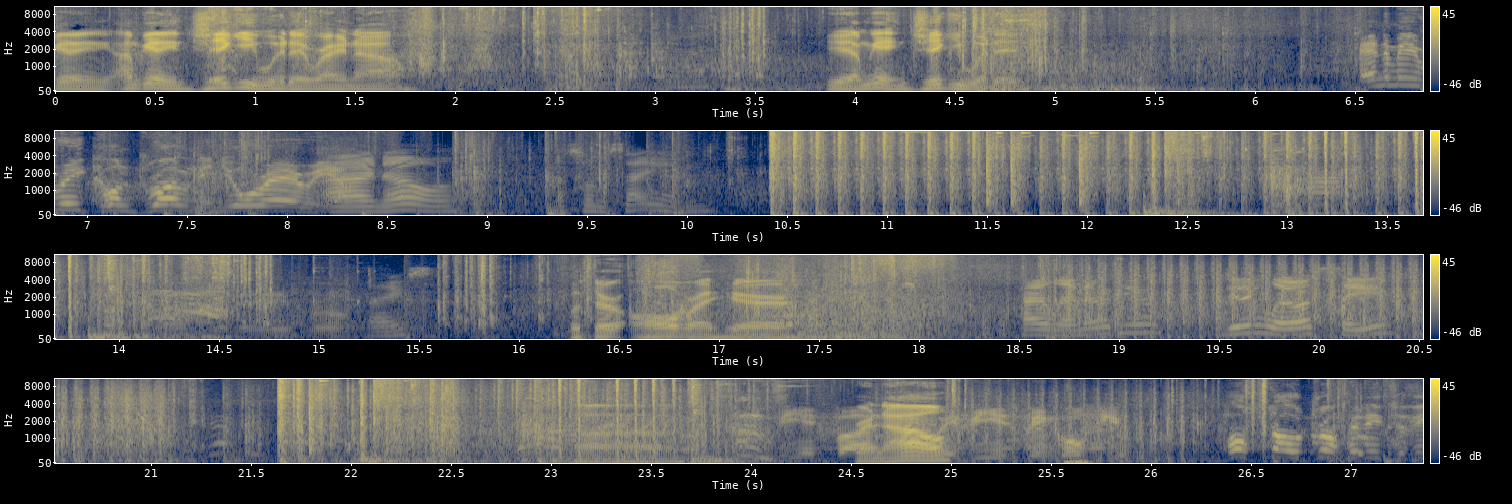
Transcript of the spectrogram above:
Getting I'm getting jiggy with it right now. Yeah, I'm getting jiggy with it. Enemy recon drone in your area. I know. That's what I'm saying. Nice. But they're all right here. Can I land with you? Do you think Lodo's safe? Uh, Right now. UAV is bingo. Hostile dropping into the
